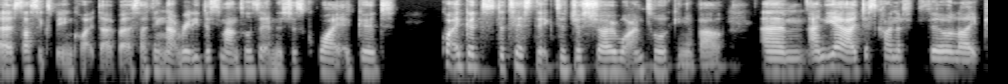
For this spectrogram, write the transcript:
uh, Sussex being quite diverse. I think that really dismantles it and it's just quite a good, quite a good statistic to just show what I'm talking about. Um, and yeah, I just kind of feel like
